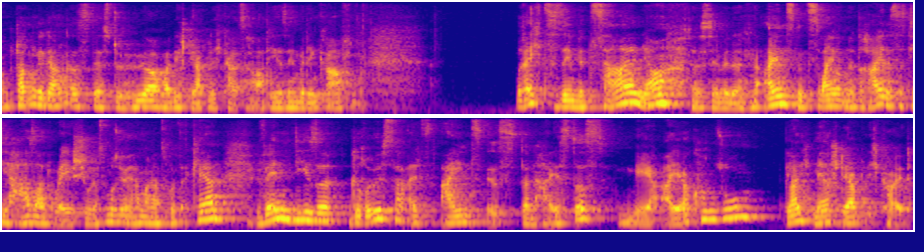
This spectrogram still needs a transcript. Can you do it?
vonstatten gegangen ist, desto höher war die Sterblichkeitsrate. Hier sehen wir den Graphen. Rechts sehen wir Zahlen, ja, da sehen wir eine 1, eine 2 und eine 3, das ist die Hazard Ratio. Das muss ich euch einmal ganz kurz erklären. Wenn diese größer als 1 ist, dann heißt das mehr Eierkonsum gleich mehr Sterblichkeit.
